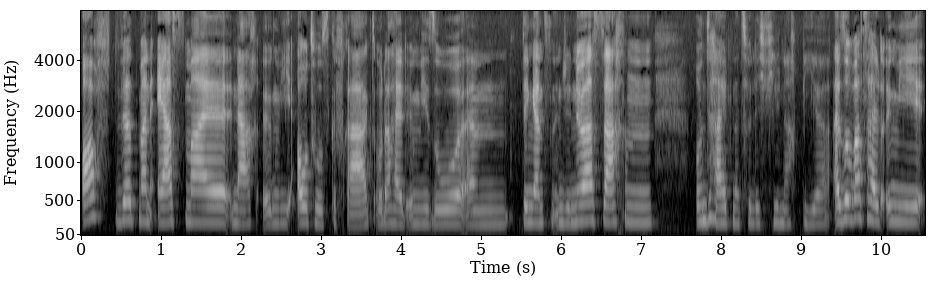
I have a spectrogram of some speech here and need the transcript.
oft wird man erstmal nach irgendwie Autos gefragt oder halt irgendwie so ähm, den ganzen Ingenieurssachen und halt natürlich viel nach Bier. Also was halt irgendwie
